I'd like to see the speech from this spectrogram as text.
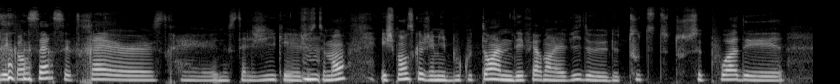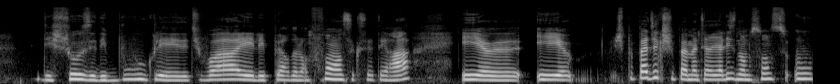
Les cancers, c'est très, euh, c'est très nostalgique et justement. Et je pense que j'ai mis beaucoup de temps à me défaire dans la vie de, de tout, tout ce poids des, des choses et des boucles, et, tu vois, et les peurs de l'enfance, etc. Et, euh, et euh, je peux pas dire que je suis pas matérialiste dans le sens où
